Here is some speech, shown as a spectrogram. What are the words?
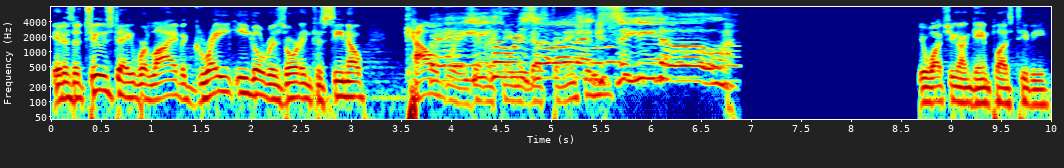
It is a Tuesday. We're live at Grey Eagle Resort and Casino, Calgary's entertainment Resort destination. Casino. You're watching on Game Plus TV,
